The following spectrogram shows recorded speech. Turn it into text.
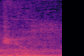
Kill.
